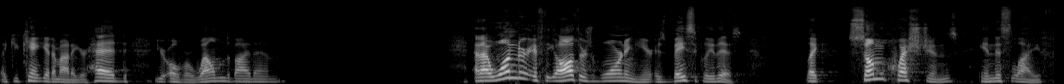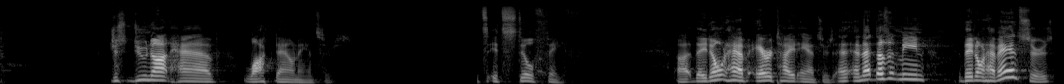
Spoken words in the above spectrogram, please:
Like you can't get them out of your head, you're overwhelmed by them. And I wonder if the author's warning here is basically this like some questions in this life just do not have lockdown answers, it's, it's still faith. Uh, they don't have airtight answers. And, and that doesn't mean they don't have answers,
